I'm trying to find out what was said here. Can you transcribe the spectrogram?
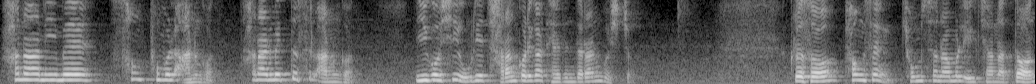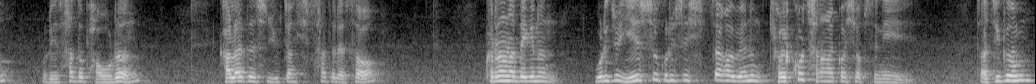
하나님의 성품을 아는 것, 하나님의 뜻을 아는 것. 이것이 우리의 자랑거리가 되어야 된다는 것이죠. 그래서 평생 겸손함을 잃지 않았던 우리 사도 바울은 갈라디아서 6장 14절에서 그러나 내게는 우리 주 예수 그리스도의 십자가 외에는 결코 자랑할 것이 없으니 자 지금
